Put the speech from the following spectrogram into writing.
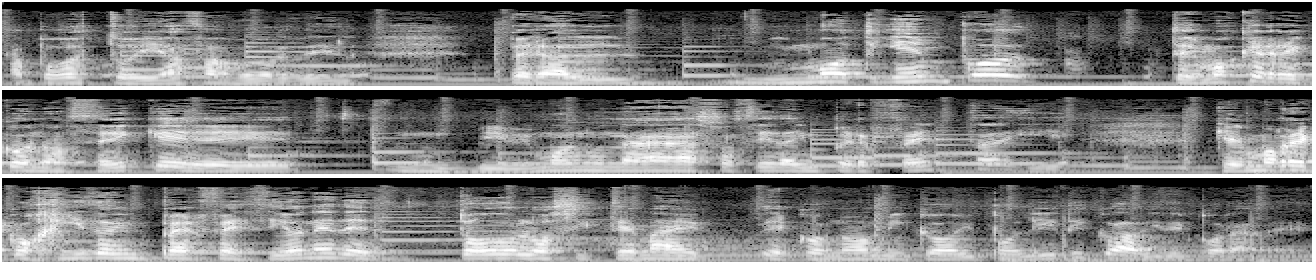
tampoco estoy a favor de... Pero al mismo tiempo tenemos que reconocer que mm, vivimos en una sociedad imperfecta y que hemos recogido imperfecciones de todos los sistemas e-, económicos y políticos habido y por haber.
